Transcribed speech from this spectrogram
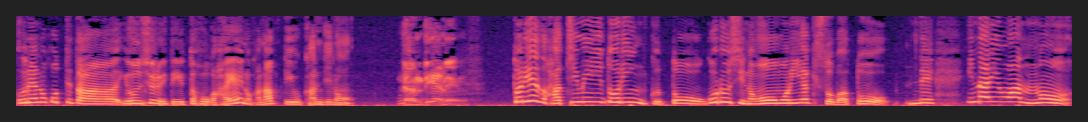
う売れ残ってた4種類って言った方が早いのかなっていう感じの。なんでやねん。とりあえず八味ドリンクとゴルシの大盛り焼きそばとでいなりワンの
